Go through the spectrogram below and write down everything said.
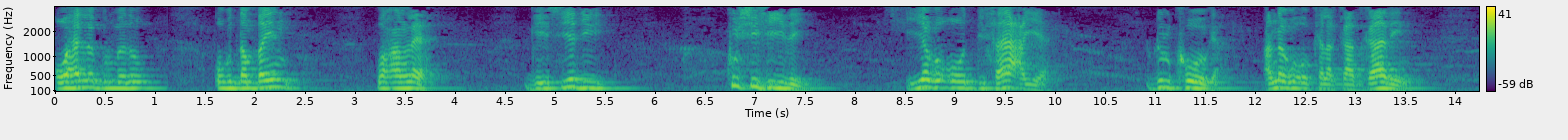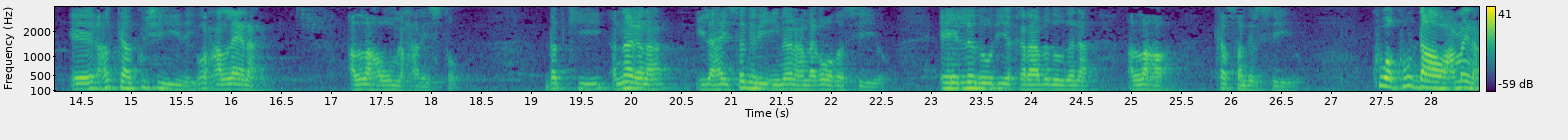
oo ha la gurmado. Ugu dambayn waxaan leehay geesiyadii ku shahiiday iyaga oo difaacaya dhulkooga annaga oo kala qaadqaadayn ee halkaa ku shahiiday waxaan leenahay allah u naxariisto. Dadkii annagana ilaahay samir iyo iimaan ha naga wada siiyo. Eheladooda iyo qaraabadoodana allaha ka samir siiyo. Kuwa ku dhaawacmayna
